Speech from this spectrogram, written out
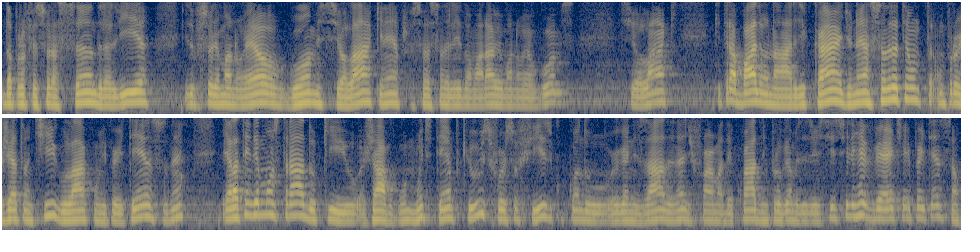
da professora Sandra Lia e do professor Emanuel Gomes Ciolac, né? a professora Sandra Lia do Amaral e o Emanuel Gomes Ciolac, que trabalham na área de cardio, né? A Sandra tem um, um, projeto antigo lá com hipertensos, né? E ela tem demonstrado que já há muito tempo que o esforço físico, quando organizado, né, de forma adequada em programas de exercício, ele reverte a hipertensão.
